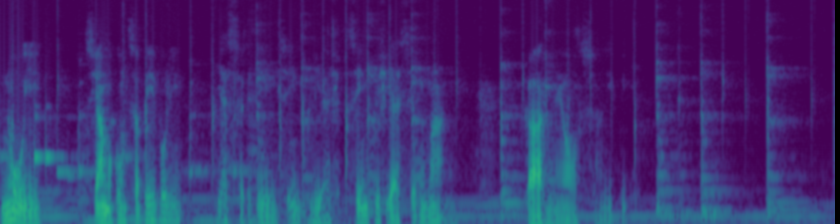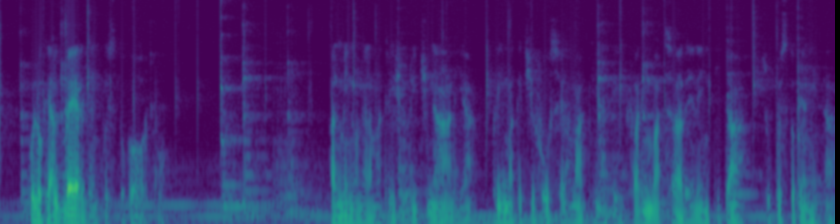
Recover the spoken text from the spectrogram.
noi siamo consapevoli di essere dei sempli, semplici esseri umani, carne, ossa, liquidi. Quello che alberga in questo corpo, almeno nella matrice originaria, prima che ci fosse la macchina che fa rimbalzare le entità su questo pianeta.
